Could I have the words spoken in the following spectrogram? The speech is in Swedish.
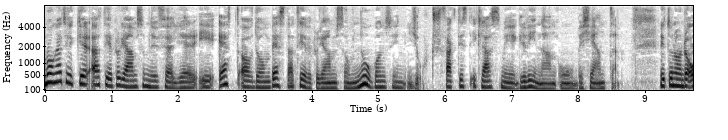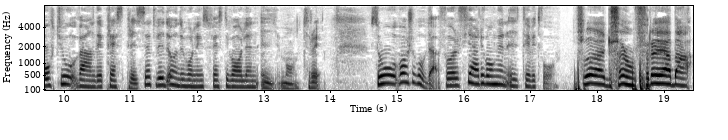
Många tycker att det program som nu följer är ett av de bästa tv-program som någonsin gjorts. Faktiskt i klass med Grevinnan och Betjänten. 1980 vann det presspriset vid underhållningsfestivalen i Montreux. Så varsågoda för fjärde gången i TV2. Flög som fredag.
